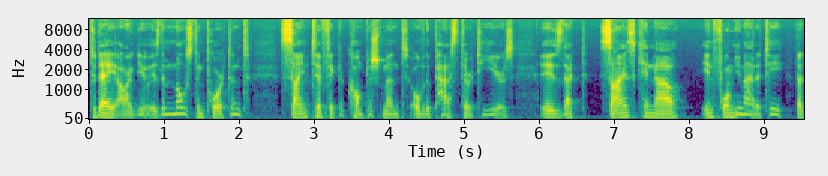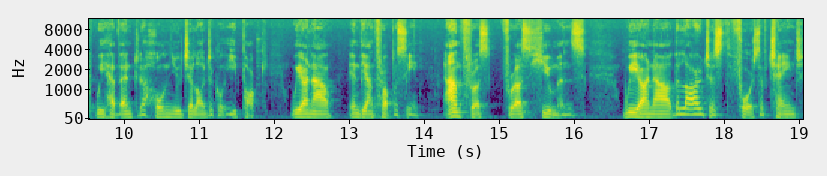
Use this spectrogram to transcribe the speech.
today argue is the most important scientific accomplishment over the past 30 years, is that science can now inform humanity that we have entered a whole new geological epoch. We are now in the Anthropocene. Anthros for us humans. we are now the largest force of change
